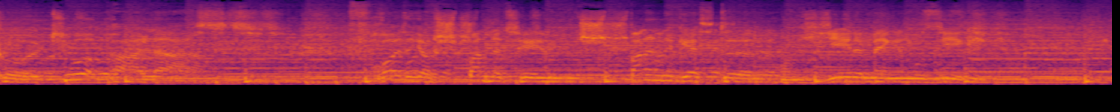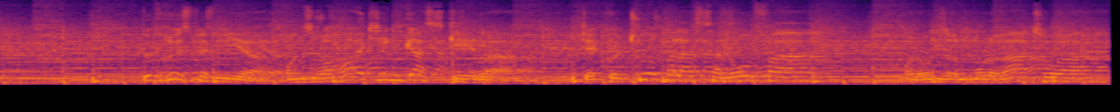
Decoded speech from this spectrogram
Kulturpalast. Freut euch auf spannende Themen, spannende Gäste und jede Menge Musik. Begrüßt mit mir unsere heutigen Gastgeber, der Kulturpalast Hannover und unseren Moderator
